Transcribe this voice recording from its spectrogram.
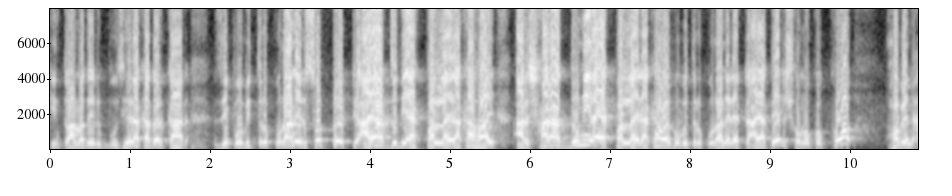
কিন্তু আমাদের বুঝে রাখা দরকার যে পবিত্র কোরআনের ছোট্ট একটি আয়াত যদি এক পাল্লায় রাখা হয়, আর সারা দুনিয়া এক পাল্লায় রাখা হয় পবিত্র কোরআনের একটা আয়াতের সমকক্ষ হবে না।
